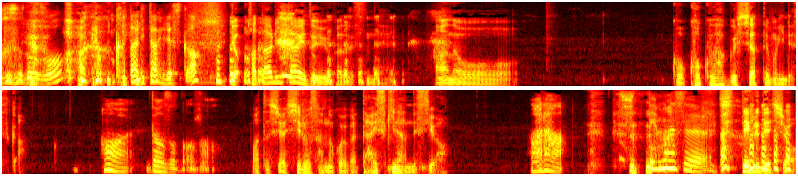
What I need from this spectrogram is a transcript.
うぞどうぞ。はい語りたいですか？いや、語りたいというかですね、あの、こう告白しちゃってもいいですか？はい。どうぞどうぞ。私はシロさんの声が大好きなんですよ。あら、知ってます。知ってるでしょ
